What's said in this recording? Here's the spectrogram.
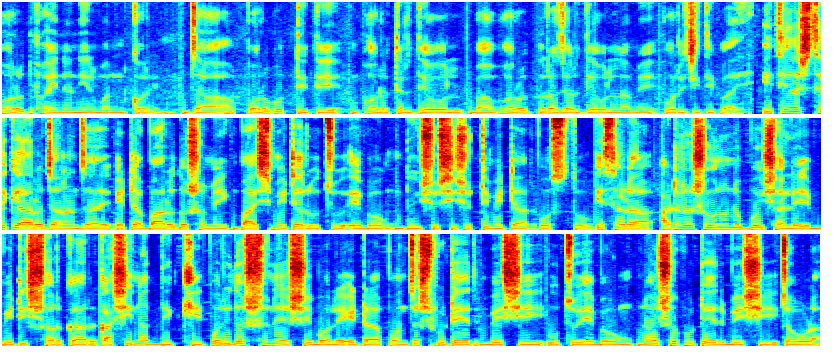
ভরত ভাইনা নির্মাণ করেন, যা পরবর্তীতে ভরতের দেওয়াল বা ভরত রাজার দেওল নামে পরিচিতি পায়। ইতিহাস থেকে আরও জানা যায়, এটা বারো দশমিক বাইশ মিটার উঁচু এবং দুইশো ছেষট্টি মিটার প্রস্ত এছাড়া আঠারোশো উননব্বই সালে ব্রিটিশ সরকার কাশীনাথ দীক্ষিত পরিদর্শনে এসে বলে, এটা পঞ্চাশ ফুটের বেশি উঁচু এবং নয়শো ফুটের বেশি চওড়া।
